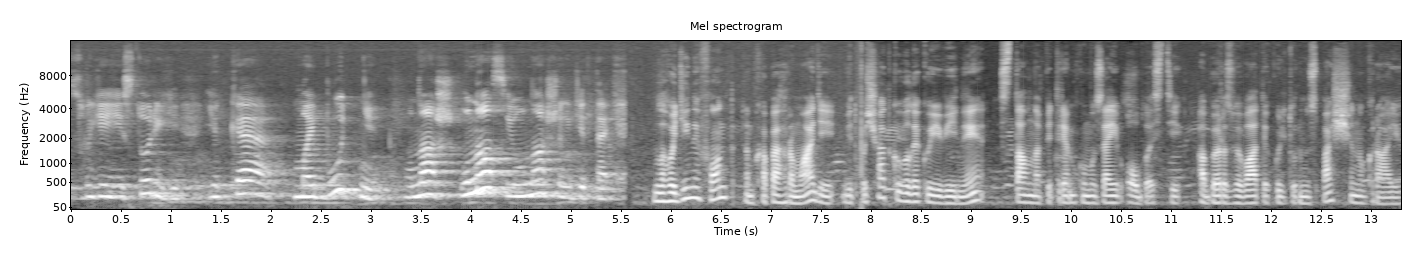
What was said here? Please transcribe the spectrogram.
своєї історії, яке майбутнє у, наш, у нас і у наших дітей. Благодійний фонд МХП громаді від початку Великої війни став на підтримку музеїв області, аби розвивати культурну спадщину краю.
